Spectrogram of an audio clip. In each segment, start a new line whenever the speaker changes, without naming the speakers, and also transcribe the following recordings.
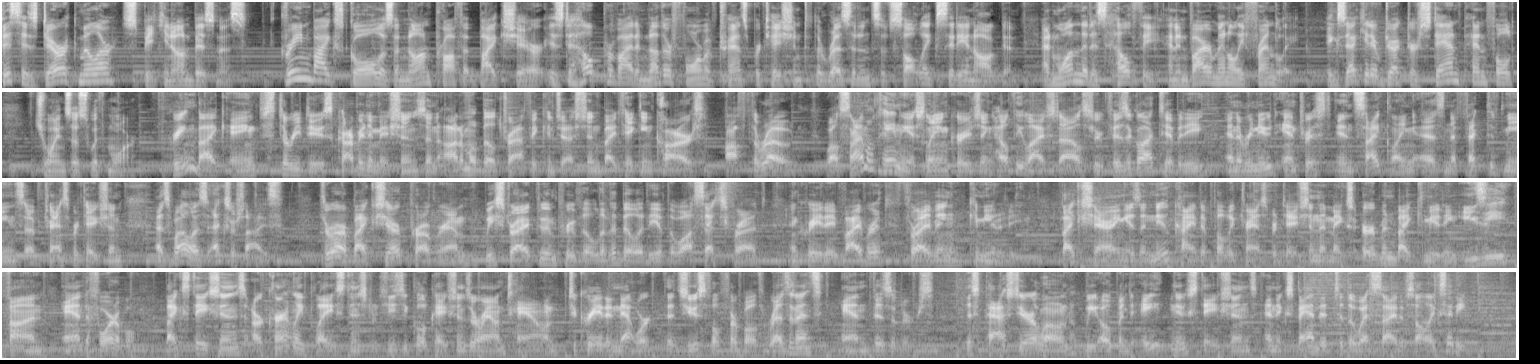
This is Derek Miller speaking on business. Green Bike's goal as a nonprofit bike share is to help provide another form of transportation to the residents of Salt Lake City and Ogden, and one that is healthy and environmentally friendly. Executive Director Stan Penfold joins us with more.
Green Bike aims to reduce carbon emissions and automobile traffic congestion by taking cars off the road while simultaneously encouraging healthy lifestyles through physical activity and a renewed interest in cycling as an effective means of transportation as well as exercise. Through our Bike Share program, we strive to improve the livability of the Wasatch Front and create a vibrant, thriving community. Bike sharing is a new kind of public transportation that makes urban bike commuting easy, fun, and affordable. Bike stations are currently placed in strategic locations around town to create a network that's useful for both residents and visitors. This past year alone, we opened eight new stations and expanded to the west side of Salt Lake City.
